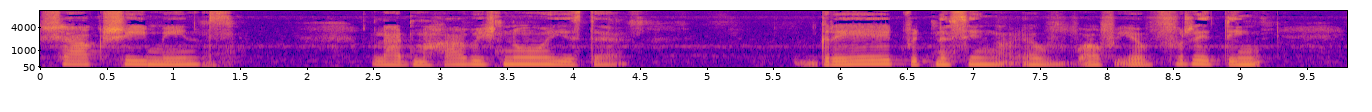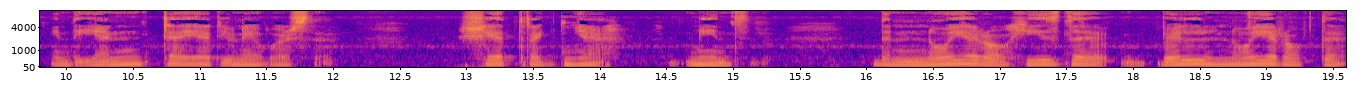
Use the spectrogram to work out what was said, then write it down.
Shakshi means Lord Mahavishnu is the great witnessing of, everything in the entire universe. Kshetrajna means the knower of, he is the well knower of the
